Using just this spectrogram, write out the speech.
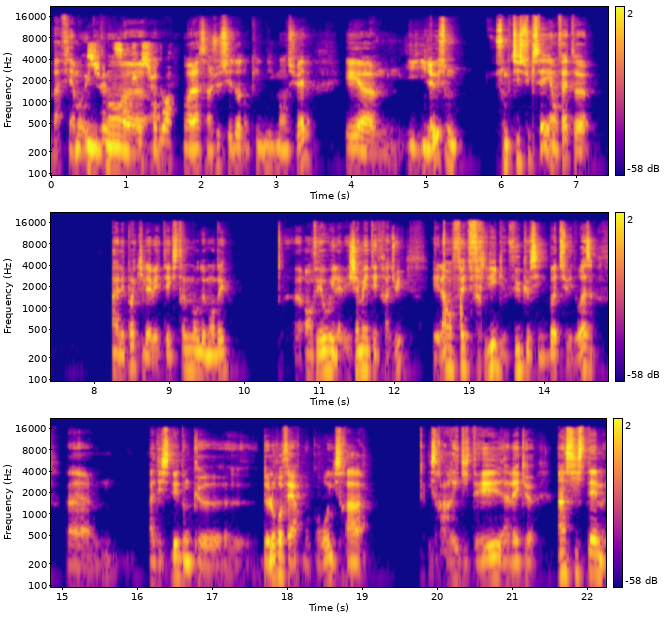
bah, finalement uniquement. C'est un jeu suédois. voilà, c'est un jeu suédois, donc uniquement en Suède. Et il, a eu son, son, petit succès. Et en fait, à l'époque, il avait été extrêmement demandé. en VO, il n'avait jamais été traduit. Et là, en fait, Free League, vu que c'est une boîte suédoise, a décidé donc euh, de le refaire. Donc en gros, il sera, il sera réédité avec euh, un système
